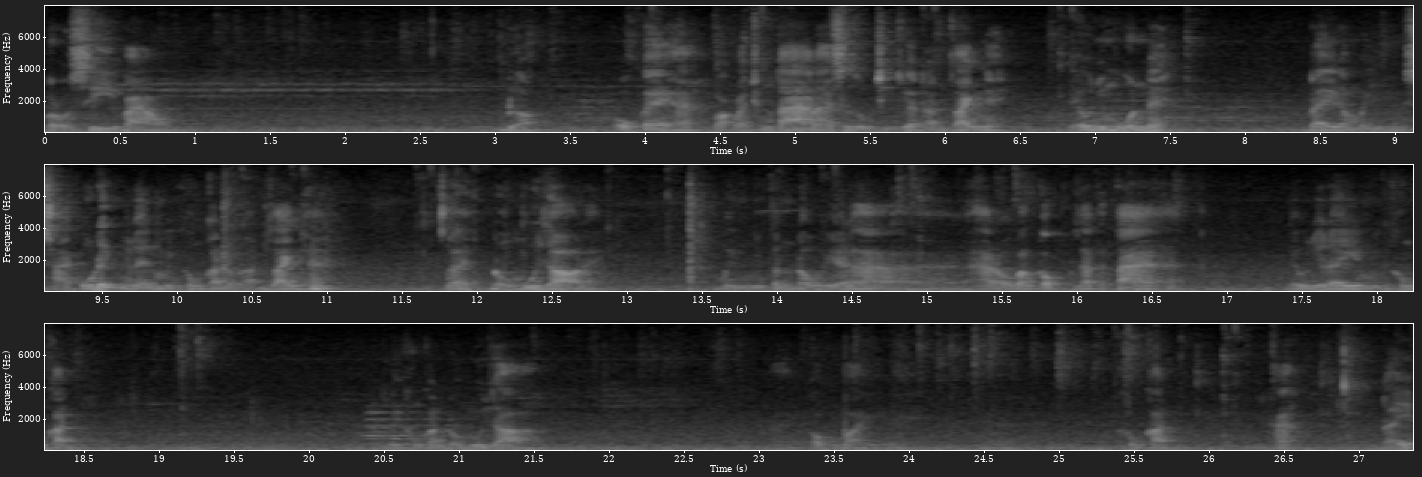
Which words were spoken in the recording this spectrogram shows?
proxy vào được ok ha. Hoặc là chúng ta đã sử dụng trình duyệt ẩn danh này nếu như muốn này, đây là mình xài cố định lên, mình không cần đổi ẩn danh ha đấy đổi múi giờ này. Mình cần đổi là Hà Nội, Bangkok, Jakarta ha. Nếu như đây mình không cần. Mình không cần đổi múi giờ. Cộng 7 này. Không cần, ha. Đấy,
